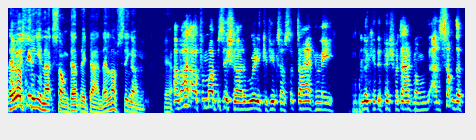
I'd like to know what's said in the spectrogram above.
they I love mean, singing that song, don't they, Dan? They love singing. It. And um, I, I, from my position, I had a really confused because I was diagonally looking at the pitch for diagonal, and some of the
